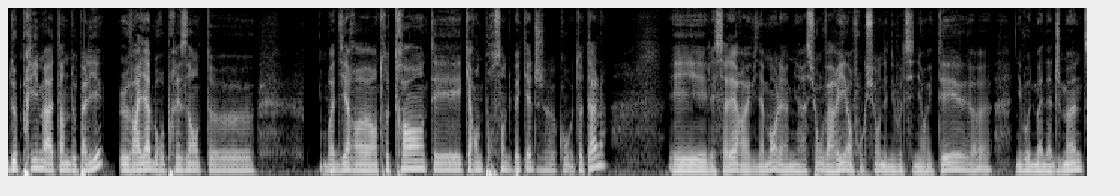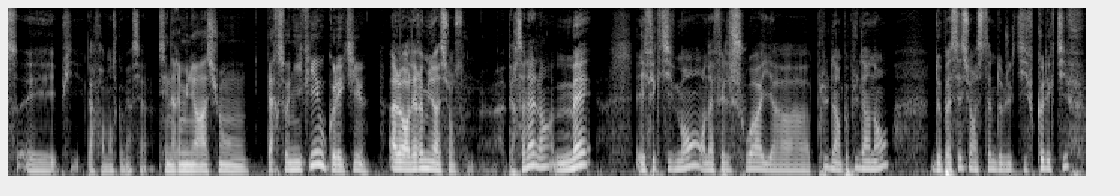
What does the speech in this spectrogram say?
de primes à atteindre de paliers. Le variable représente, euh, on va dire, euh, entre 30 et 40% du package euh, total. Et les salaires, évidemment, les rémunérations varient en fonction des niveaux de seniorité, niveau de management et puis performance commerciale. C'est une rémunération personnifiée ou collective? Alors, les rémunérations sont personnelles, hein, mais effectivement, on a fait le choix il y a plus d'un peu plus d'un an de passer sur un système d'objectifs collectif.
